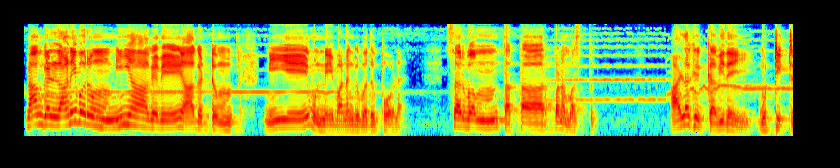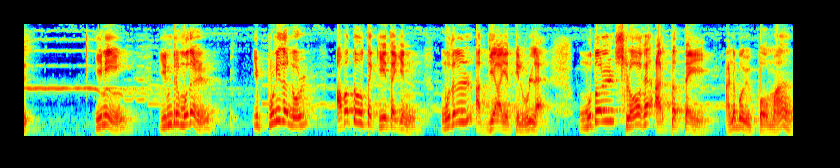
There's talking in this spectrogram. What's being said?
நாங்கள் அனைவரும் நீயாகவே ஆகட்டும். நீயே உன்னை வணங்குவது போல. சர்வம் தத்தார்ப்பணமஸ்து. அழகு கவிதை முற்றிற்று. இனி இன்று முதல் இப்புனித நூல் அவதூத்த கீதையின் முதல் அத்தியாயத்தில் உள்ள முதல் ஸ்லோக அர்த்தத்தை அனுபவிப்போமா?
